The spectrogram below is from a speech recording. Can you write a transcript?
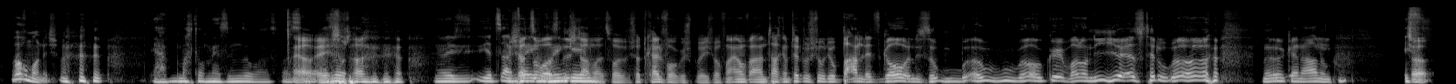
warum auch nicht? ja, macht auch mehr Sinn sowas. Ja, du? ey, also, total. ne, jetzt Ich hatte sowas nicht damals, weil ich hatte kein Vorgespräch. Ich war von einem auf anderen Tag im Tattoo-Studio, bam, let's go. Und ich so, oh, okay, war noch nie hier, erst Tattoo. ne, keine Ahnung. Ich, Ja.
